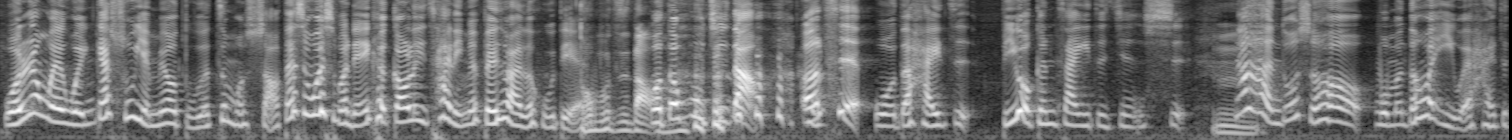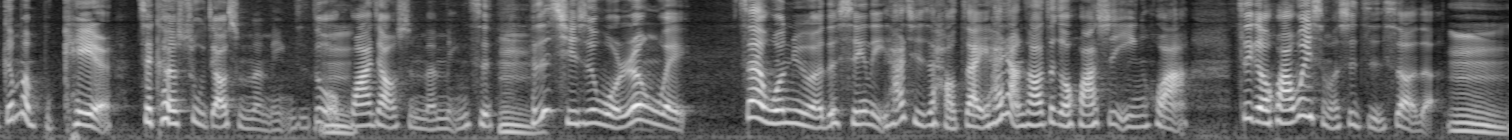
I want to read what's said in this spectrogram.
我认为我应该书也没有读的这么少，但是为什么连一颗高丽菜里面飞出来的蝴蝶都不知道，我都不知道？而且我的孩子比我更在意这件事。嗯那很多时候我们都会以为孩子根本不 care 这棵树叫什么名字，这朵花叫什么名字。嗯可是其实我认为。在我女儿的心里，她其实好在意，她想知道这个花是樱花，这个花为什么是紫色的？嗯，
